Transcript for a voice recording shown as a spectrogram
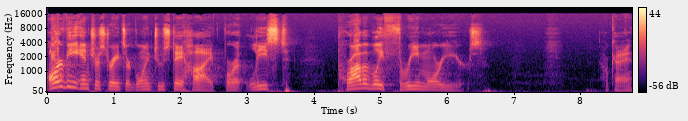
RV interest rates are going to stay high for at least probably three more years. Okay.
